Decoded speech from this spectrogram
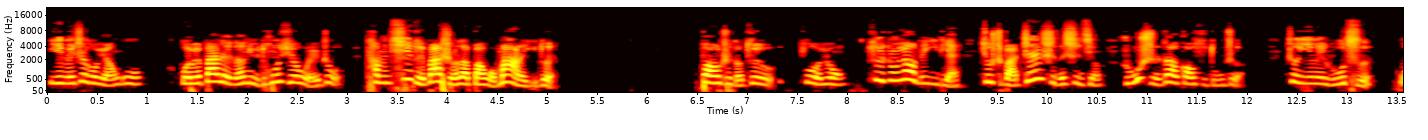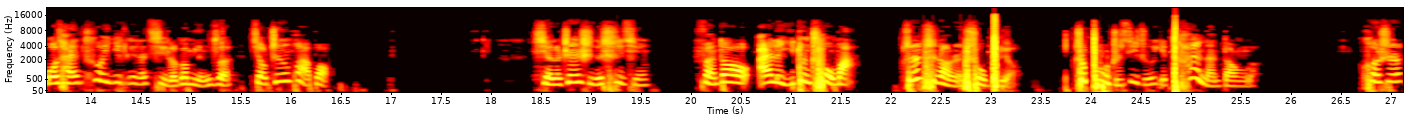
因为这个缘故，我被班里的女同学围住，他们七嘴八舌的把我骂了一顿。报纸的最作用最重要的一点，就是把真实的事情如实的告诉读者。正因为如此，我才特意给他起了个名字，叫《真话报》。写了真实的事情，反倒挨了一顿臭骂，真是让人受不了。这报纸记者也太难当了。可是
